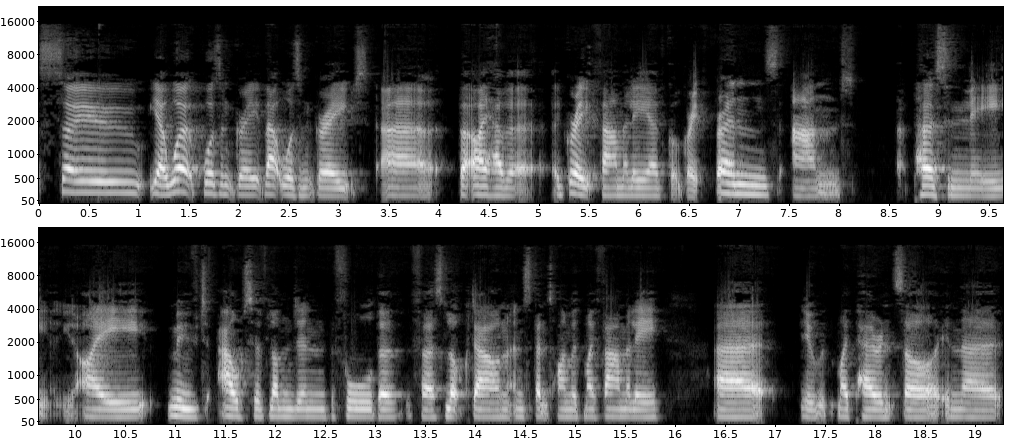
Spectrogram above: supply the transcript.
so yeah, work wasn't great. That wasn't great. Uh, but I have a, a, great family. I've got great friends and personally, you know, I moved out of London before the first lockdown and spent time with my family. Uh, you know, my parents are in their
